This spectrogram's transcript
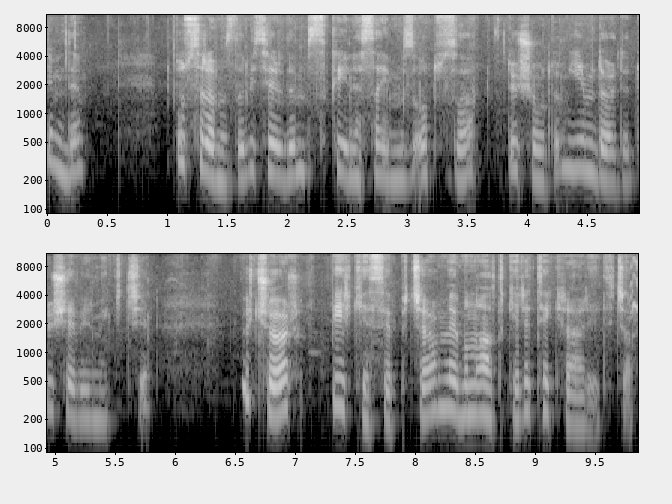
Şimdi bu sıramızda bitirdim. Sık iğne sayımızı 30'a düşürdüm. 24'e düşebilmek için 3 ör bir kez yapacağım ve bunu 6 kere tekrar edeceğim.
